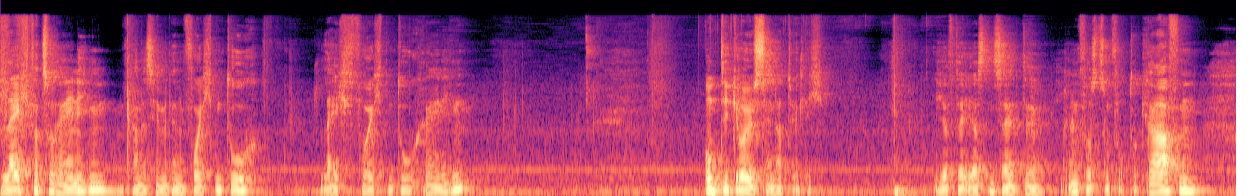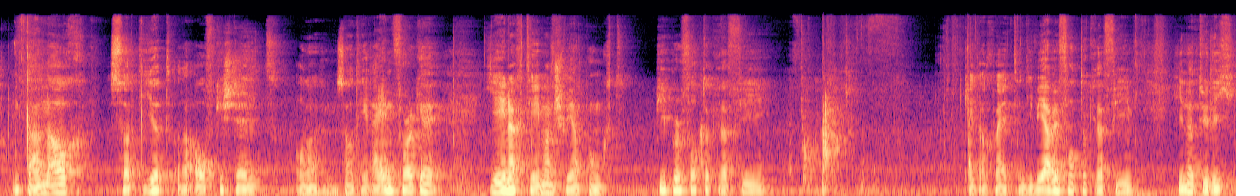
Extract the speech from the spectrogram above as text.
leichter zu reinigen, man kann es hier mit einem feuchten Tuch, leicht feuchten Tuch reinigen. Und die Größe natürlich. Hier auf der ersten Seite Infos zum Fotografen und dann auch sortiert oder aufgestellt oder so die Reihenfolge je nach Themenschwerpunkt People-Fotografie, geht auch weiter in die Werbefotografie. Hier natürlich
